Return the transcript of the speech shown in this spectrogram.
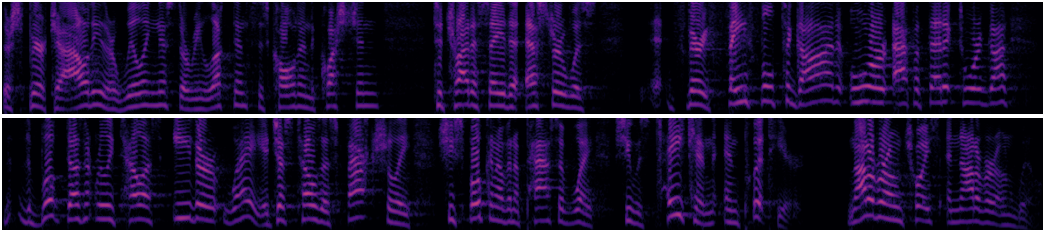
Their spirituality, their willingness, their reluctance is called into question to try to say that Esther was very faithful to God or apathetic toward God. The book doesn't really tell us either way. It just tells us factually she's spoken of in a passive way. She was taken and put here, not of her own choice and not of her own will.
